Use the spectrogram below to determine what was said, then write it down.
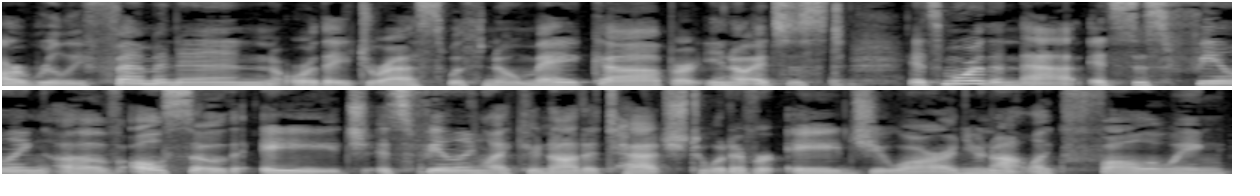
are really feminine or they dress with no makeup or you know it's just it's more than that. It's this feeling of also the age. It's feeling like you're not attached to whatever age you are and you're not like following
